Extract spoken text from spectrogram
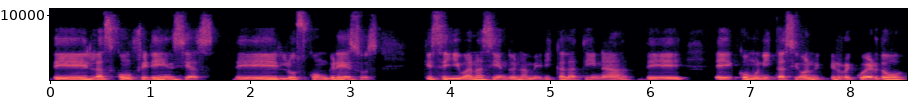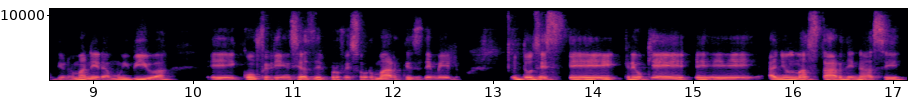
de las conferencias, de los congresos que se iban haciendo en América Latina de eh, comunicación. Y recuerdo de una manera muy viva eh, conferencias del profesor Márquez de Melo. Entonces, eh, creo que eh, años más tarde nace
